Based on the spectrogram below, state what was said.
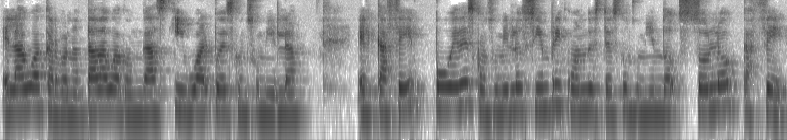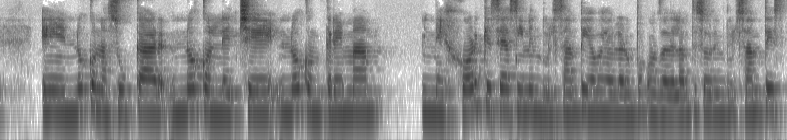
El agua carbonatada, agua con gas, igual puedes consumirla. El café puedes consumirlo siempre y cuando estés consumiendo solo café. Eh, no con azúcar, no con leche, no con crema. Mejor que sea sin endulzante. Ya voy a hablar un poco más adelante sobre endulzantes.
